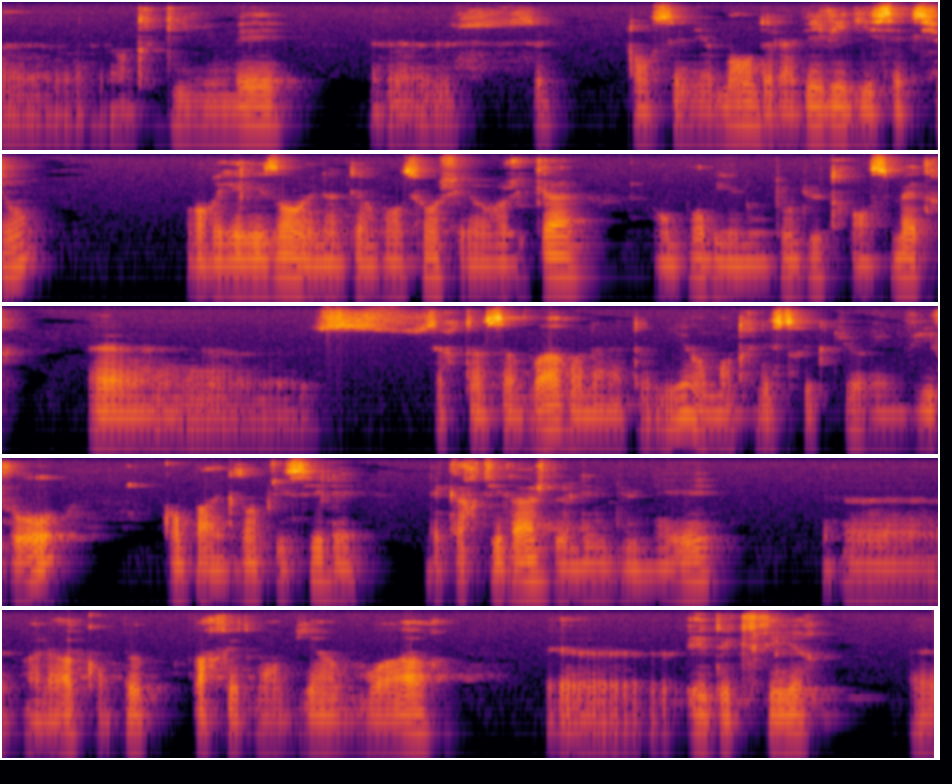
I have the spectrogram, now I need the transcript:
euh, entre guillemets, cet enseignement de la vividissection. En réalisant une intervention chirurgicale, on peut bien entendu transmettre certains savoirs en anatomie, on montre les structures in vivo, comme par exemple ici les, cartilages de l'île du nez, euh, voilà, qu'on peut parfaitement bien voir euh, et décrire euh,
